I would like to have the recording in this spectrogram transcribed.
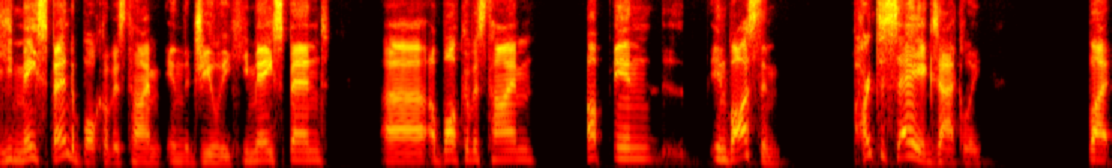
He may spend a bulk of his time in the G League. He may spend uh, a bulk of his time up in in Boston. Hard to say exactly. But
